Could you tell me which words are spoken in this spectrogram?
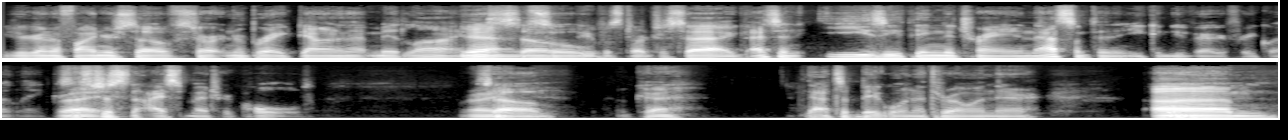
you're going to find yourself starting to break down in that midline Yeah, so, so, people start to sag. that's an easy thing to train and that's something that you can do very frequently Right. it's just an isometric hold Right. so okay. that's a big one to throw in there um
